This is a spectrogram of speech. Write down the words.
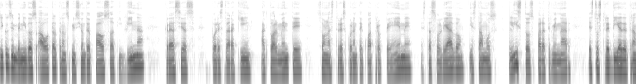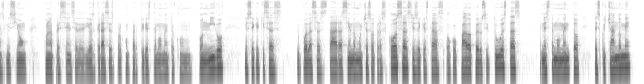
Chicos, bienvenidos a otra transmisión de Pausa Divina. Gracias por estar aquí. Actualmente son las 3.44 pm, está soleado y estamos listos para terminar estos tres días de transmisión con la presencia de Dios. Gracias por compartir este momento con, conmigo. Yo sé que quizás tú puedas estar haciendo muchas otras cosas, yo sé que estás ocupado, pero si tú estás en este momento escuchándome,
